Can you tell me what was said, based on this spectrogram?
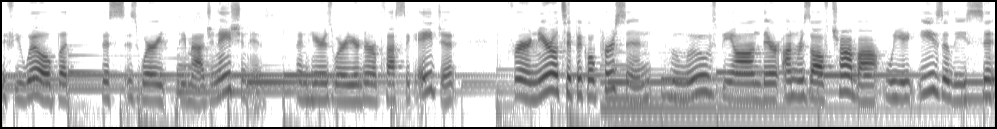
if you will, but this is where the imagination is. And here's where your neuroplastic agent for a neurotypical person who moves beyond their unresolved trauma, we easily sit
